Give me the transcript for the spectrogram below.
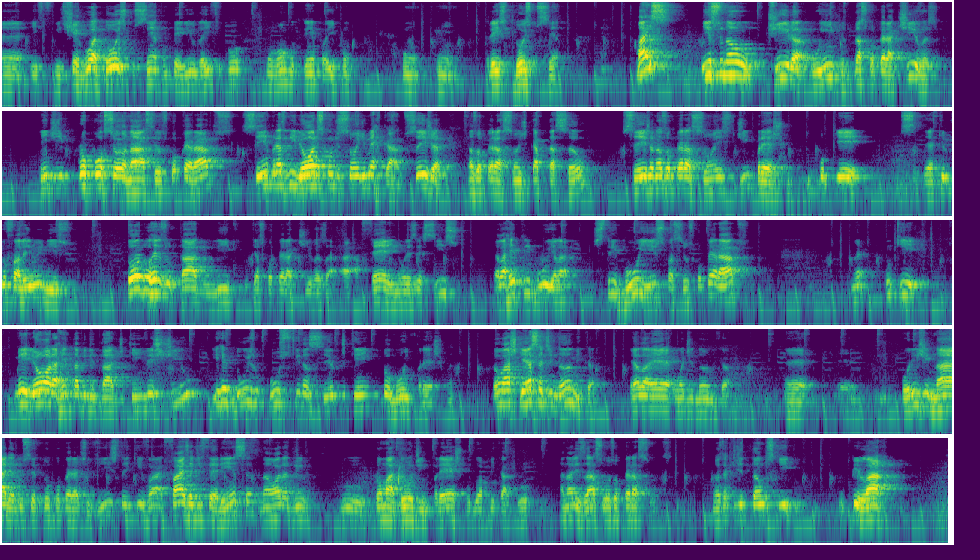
É, e, e, chegou a 2% um período aí, ficou um longo tempo aí com, com, com 3, 2%. Mas isso não tira o ímpeto das cooperativas em de proporcionar a seus cooperados sempre as melhores condições de mercado, seja nas operações de captação, seja nas operações de empréstimo, porque é aquilo que eu falei no início. Todo o resultado líquido que as cooperativas aferem no exercício, ela retribui, ela distribui isso para seus cooperados, né, com que melhora a rentabilidade de quem investiu e reduz o custo financeiro de quem tomou empréstimo. Né? Então, eu acho que essa dinâmica, ela é uma dinâmica é, é, originária do setor cooperativista e que vai, faz a diferença na hora de, do tomador de empréstimo, do aplicador, analisar suas operações. Nós acreditamos que o pilar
